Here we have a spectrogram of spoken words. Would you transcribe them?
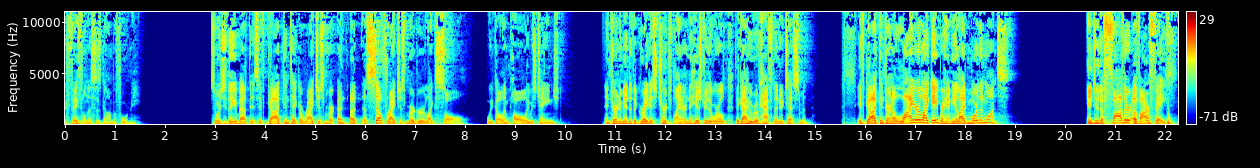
your faithfulness has gone before me. So, what you think about this? If God can take a righteous, a, a self righteous murderer like Saul, we call him Paul, he was changed, and turn him into the greatest church planter in the history of the world, the guy who wrote half of the New Testament. If God can turn a liar like Abraham, he lied more than once, into the father of our faith.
